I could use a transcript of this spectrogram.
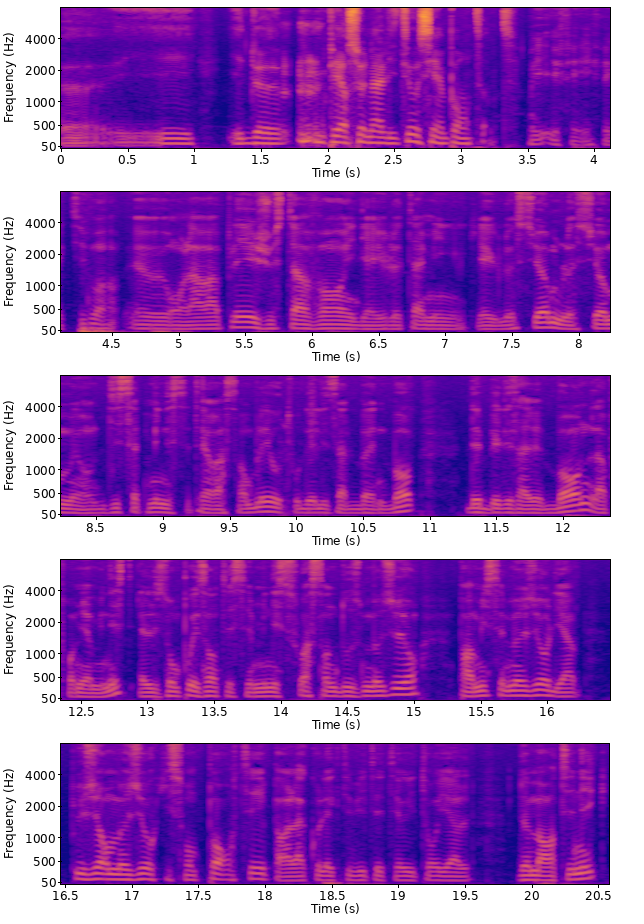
euh, et, et de personnalités aussi importantes. Oui, effe- effectivement. Euh, on l'a rappelé, juste avant, il y a eu le timing, il y a eu le SIOM. Le SIOM, euh, 17 ministres s'étaient rassemblés autour d'Elisabeth Borne, d'Elisabeth Borne, la première ministre. Elles ont présenté ces ministres 72 mesures. Parmi ces mesures, il y a plusieurs mesures qui sont portées par la collectivité territoriale de Martinique.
